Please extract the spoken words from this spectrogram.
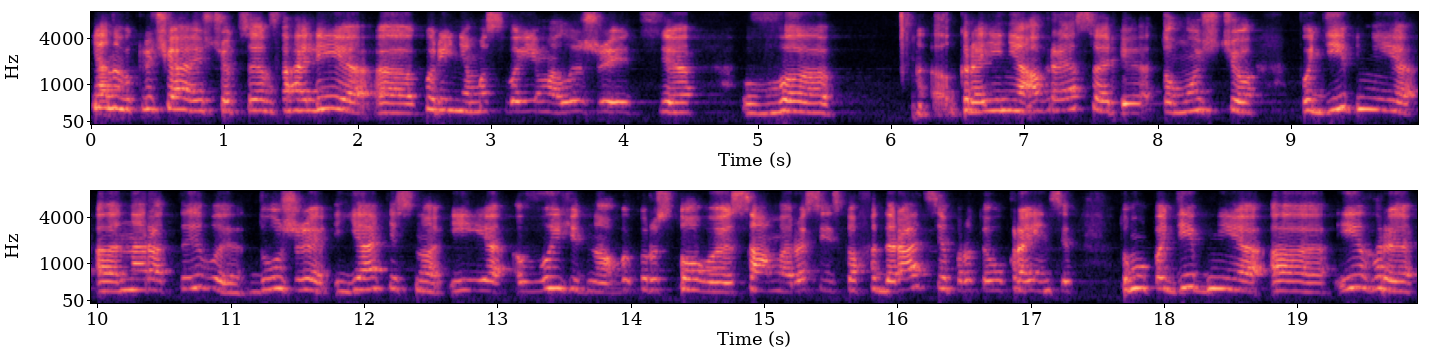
Я не виключаю, що це взагалі е, коріннями своїми лежить в е, країні агресорі, тому що подібні е, наративи дуже якісно і вигідно використовує саме Російська Федерація проти українців. Тому подібні е, ігри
